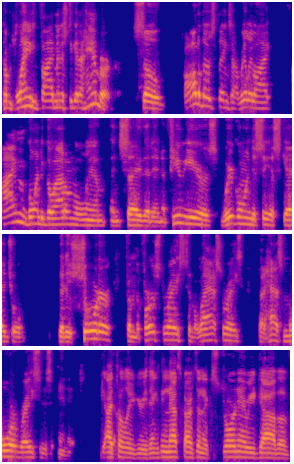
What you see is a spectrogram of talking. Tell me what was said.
complain in five minutes to get a hamburger. So all of those things I really like. I'm going to go out on a limb and say that in a few years, we're going to see a schedule that is shorter from the first race to the last race, but has more races in it. I totally agree. I think NASCAR's done an extraordinary job of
